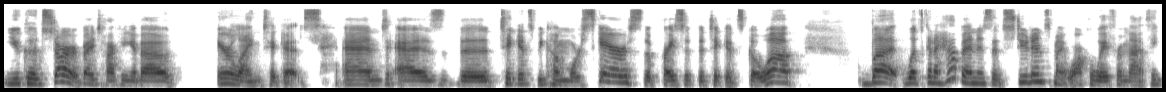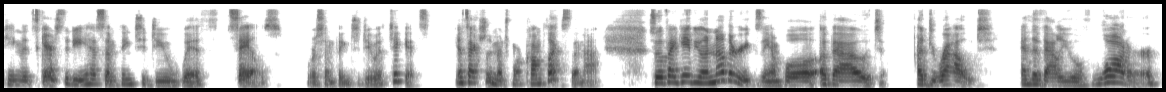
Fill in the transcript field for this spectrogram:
you could start by talking about airline tickets. And as the tickets become more scarce, the price of the tickets go up. But what's going to happen is that students might walk away from that thinking that scarcity has something to do with sales or something to do with tickets. It's actually much more complex than that. So, if I gave you another example about a drought and the value of water,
